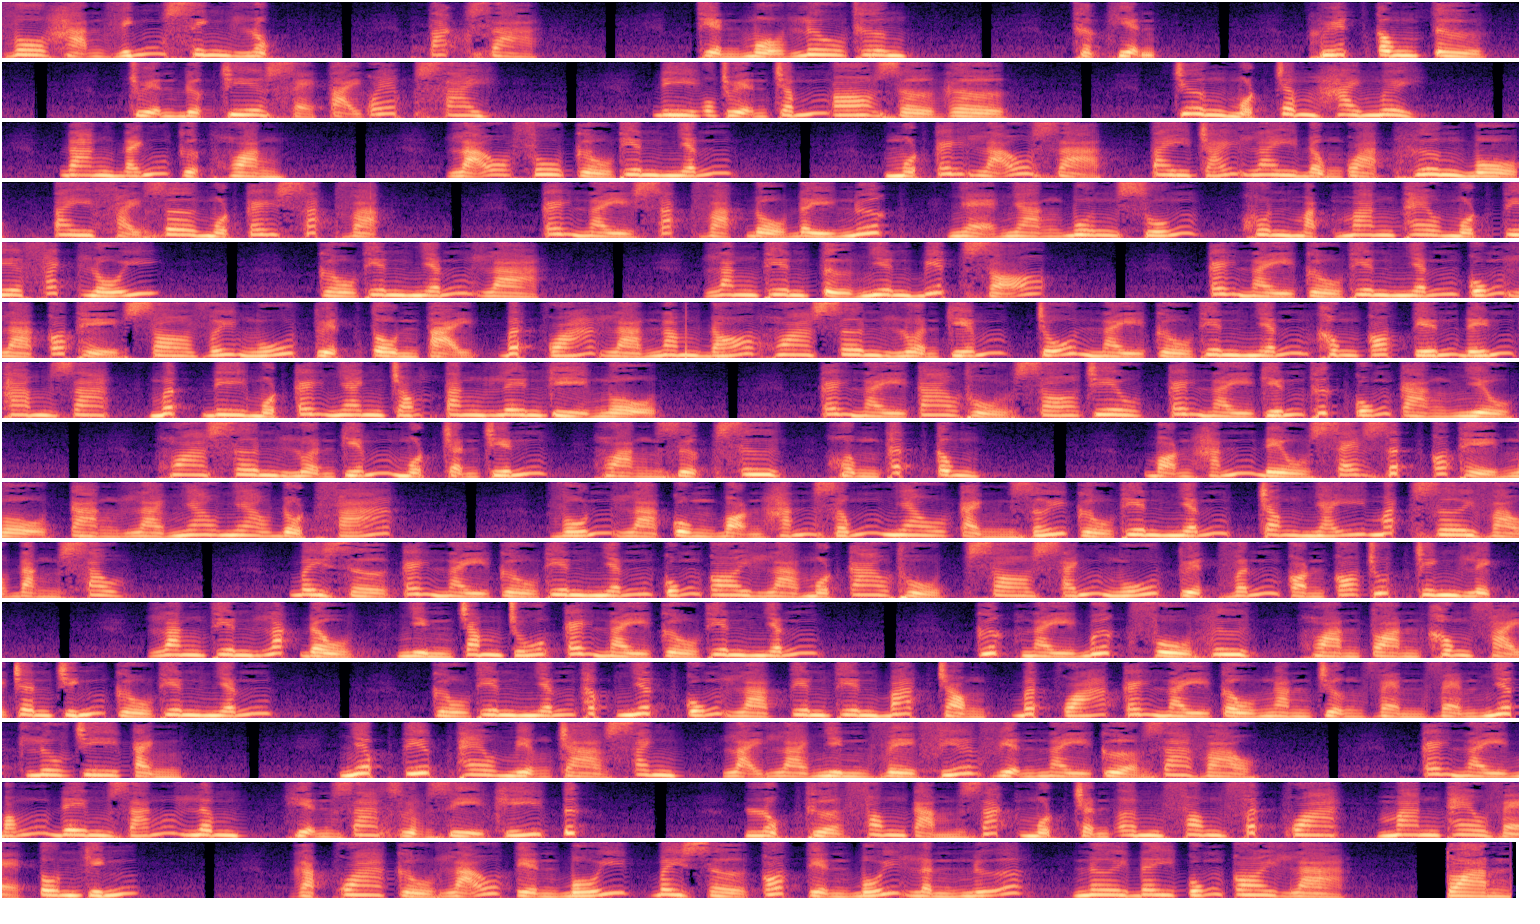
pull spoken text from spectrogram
vô hạn vĩnh sinh lục. Tác giả. Thiển mộ lưu thương. Thực hiện. Huyết công từ. Chuyện được chia sẻ tại website. Đi vô chuyện.org Chương 120 Đang đánh cược hoàng. Lão phu cửu thiên nhẫn. Một cái lão giả, tay trái lay động quạt hương bồ, tay phải giơ một cái sắt vạc. Cái này sắt vạc đổ đầy nước, nhẹ nhàng buông xuống, khuôn mặt mang theo một tia phách lối. Cầu thiên nhẫn là... Lăng thiên tự nhiên biết rõ. Cái này cầu thiên nhẫn cũng là có thể so với ngũ tuyệt tồn tại, bất quá là năm đó hoa sơn luận kiếm, chỗ này cầu thiên nhẫn không có tiến đến tham gia, mất đi một cách nhanh chóng tăng lên kỳ ngộ. Cái này cao thủ so chiêu, cái này kiến thức cũng càng nhiều. Hoa sơn luận kiếm một trận chiến, Hoàng Dược Sư, Hồng Thất Công. Bọn hắn đều sẽ rất có thể ngộ càng là nhau nhau đột phá. Vốn là cùng bọn hắn giống nhau cảnh giới cửu thiên nhẫn trong nháy mắt rơi vào đằng sau. Bây giờ cái này cửu thiên nhẫn cũng coi là một cao thủ so sánh ngũ tuyệt vẫn còn có chút trinh lịch. Lăng thiên lắc đầu, nhìn chăm chú cái này cửu thiên nhẫn. Cước này bước phù hư, hoàn toàn không phải chân chính cửu thiên nhẫn, Cầu thiên nhẫn thấp nhất cũng là tiên thiên bát trọng, bất quá cái này cầu ngàn trượng vẹn vẹn nhất lưu chi cảnh. Nhấp tiếp theo miệng trà xanh, lại là nhìn về phía viện này cửa ra vào. Cái này bóng đêm dáng lâm, hiện ra dù gì khí tức. Lục thừa phong cảm giác một trận âm phong phất qua, mang theo vẻ tôn kính. Gặp qua cửu lão tiền bối, bây giờ có tiền bối lần nữa, nơi đây cũng coi là toàn.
